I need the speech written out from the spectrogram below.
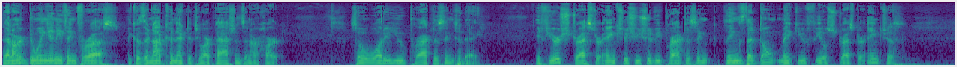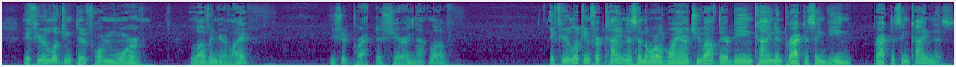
that aren't doing anything for us because they're not connected to our passions and our heart. So, what are you practicing today? If you're stressed or anxious, you should be practicing things that don't make you feel stressed or anxious. If you're looking to for more love in your life, you should practice sharing that love. If you're looking for kindness in the world, why aren't you out there being kind and practicing being practicing kindness?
